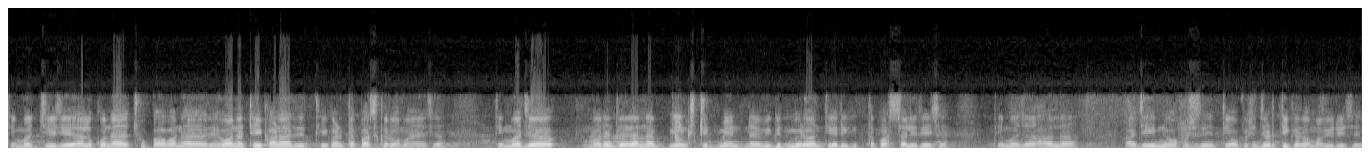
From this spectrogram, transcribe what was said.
તેમજ જે જે આ લોકોના છુપાવાના રહેવાના ઠેકાણા ઠેકાણા તપાસ કરવામાં આવ્યા છે. તેમજ મરણ જનારના બેંક સ્ટેટમેન્ટને વિગત મેળવવાની તૈયારી તપાસ ચાલી રહી છે. તેમજ હાલ આજે એમની ઓફિસ તે ઓફિસની ઝડપી કરવામાં આવી રહી છે.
